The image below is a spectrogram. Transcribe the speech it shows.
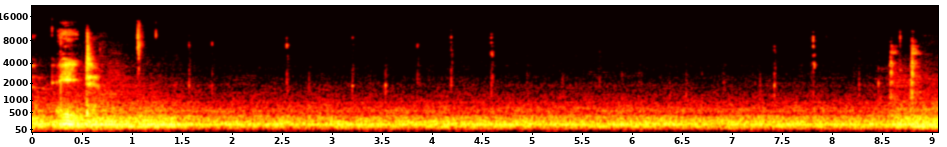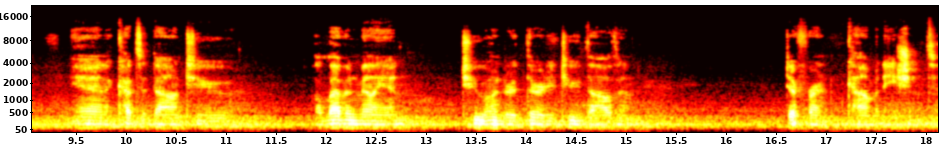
and 8. And it cuts it down to eleven million two hundred thirty-two thousand different combinations.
